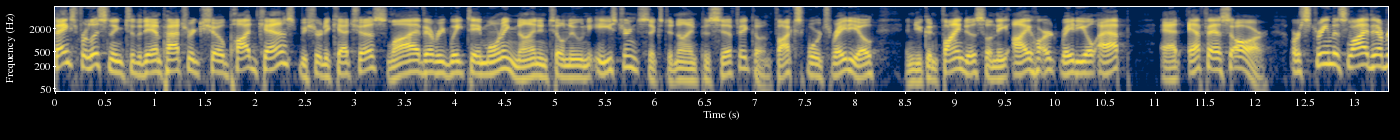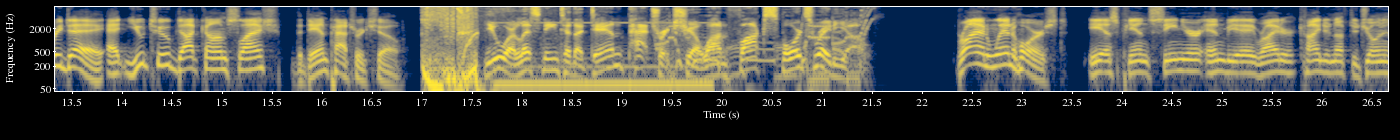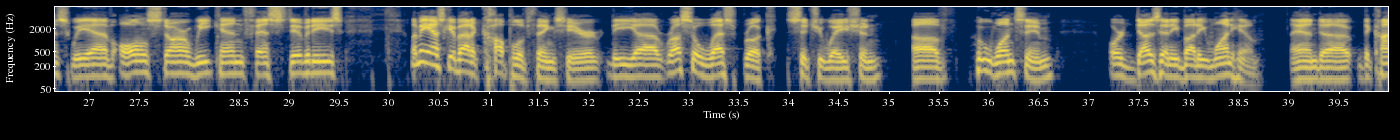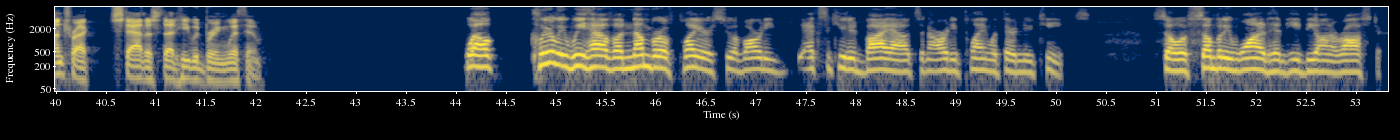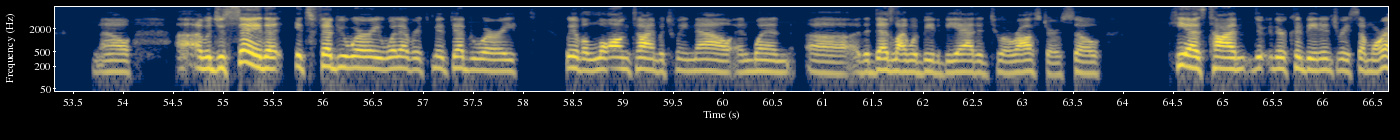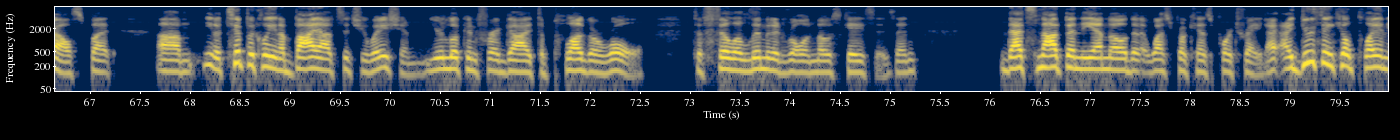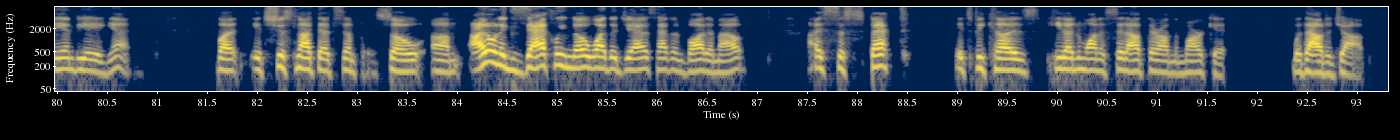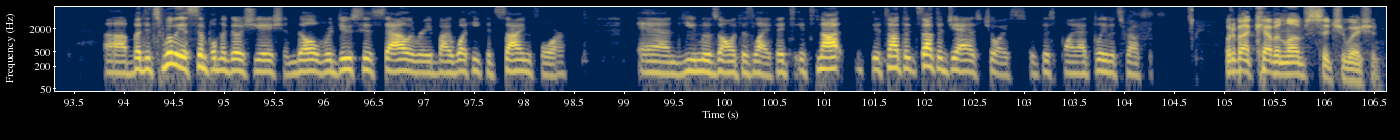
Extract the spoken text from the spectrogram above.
Thanks for listening to the Dan Patrick Show podcast. Be sure to catch us live every weekday morning, 9 until noon Eastern, 6 to 9 Pacific on Fox Sports Radio. And you can find us on the iHeartRadio app at FSR or stream us live every day at youtube.com slash The Dan Patrick Show. You are listening to The Dan Patrick Show on Fox Sports Radio. Brian Windhorst, ESPN senior NBA writer, kind enough to join us. We have All Star Weekend festivities. Let me ask you about a couple of things here. The uh, Russell Westbrook situation of who wants him or does anybody want him, and uh, the contract status that he would bring with him. Well, clearly we have a number of players who have already executed buyouts and are already playing with their new teams. So if somebody wanted him, he'd be on a roster. Now, I would just say that it's February, whatever, it's mid February we have a long time between now and when uh, the deadline would be to be added to a roster. So he has time. There, there could be an injury somewhere else, but um, you know, typically in a buyout situation, you're looking for a guy to plug a role, to fill a limited role in most cases, and that's not been the mo that Westbrook has portrayed. I, I do think he'll play in the NBA again, but it's just not that simple. So um, I don't exactly know why the Jazz haven't bought him out. I suspect it's because he doesn't want to sit out there on the market without a job. Uh, but it's really a simple negotiation. They'll reduce his salary by what he could sign for, and he moves on with his life. It's it's not it's not the, it's not the Jazz choice at this point. I believe it's Russ's. What about Kevin Love's situation?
